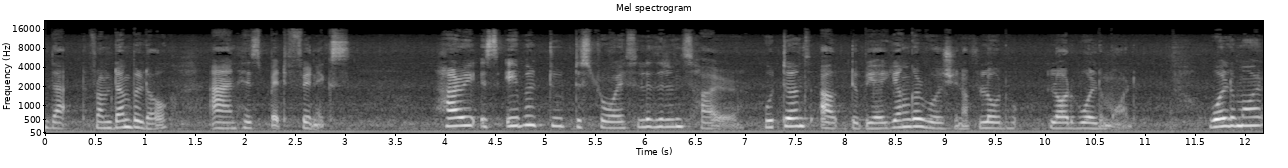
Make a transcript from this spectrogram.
that from Dumbledore and his pet Phoenix, Harry is able to destroy Slytherin's hire, who turns out to be a younger version of Lord, Lord Voldemort. Voldemort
